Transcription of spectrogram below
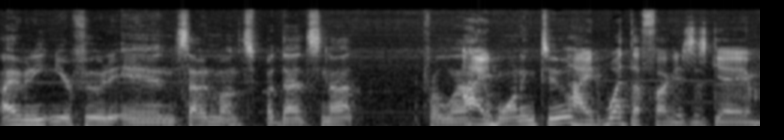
I haven't eaten your food in seven months, but that's not for lack I- of wanting to. Hide. what the fuck is this game?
